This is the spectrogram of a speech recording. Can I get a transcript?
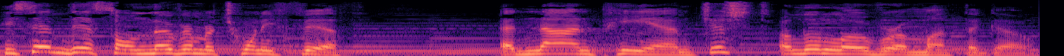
He said this on November 25th at 9 p.m., just a little over a month ago.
